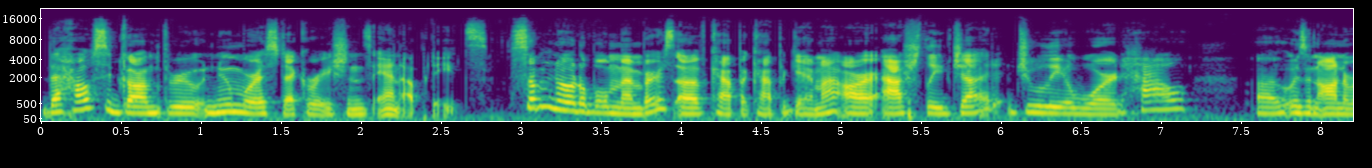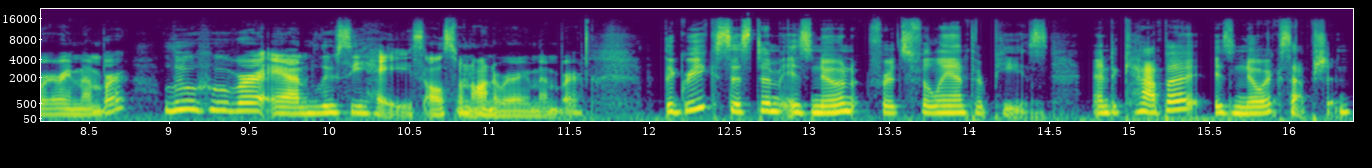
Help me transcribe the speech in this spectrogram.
The house had gone through numerous decorations and updates. Some notable members of Kappa Kappa Gamma are Ashley Judd, Julia Ward Howe, uh, who is an honorary member, Lou Hoover, and Lucy Hayes, also an honorary member. The Greek system is known for its philanthropies, and Kappa is no exception.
